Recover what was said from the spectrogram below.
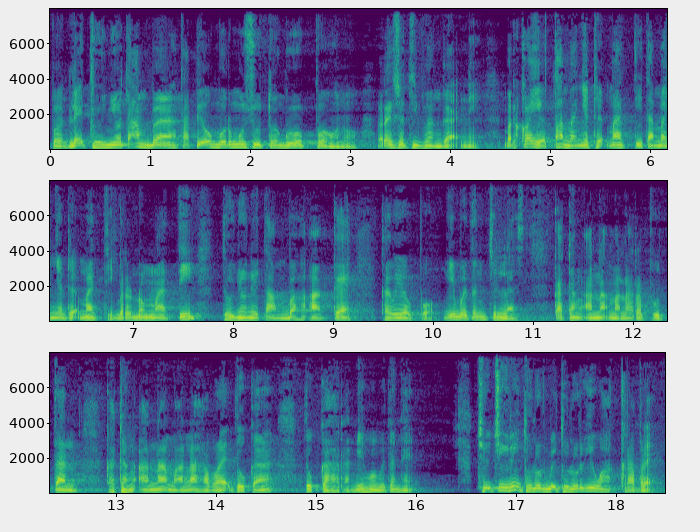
Bon, lek dunia tambah tapi umurmu sudah ngopo ngono. Ora iso dibanggakne. Mergo ya tambah nyedek mati, tambah nyedek mati. Merono mati dunyane tambah akeh gawe apa? Iki mboten jelas. Kadang anak malah rebutan, kadang anak malah awake tuka tukaran. Iki mboten nek. Cilik dulur mbek dulur iki wakrab rek.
